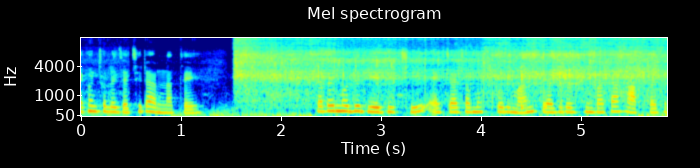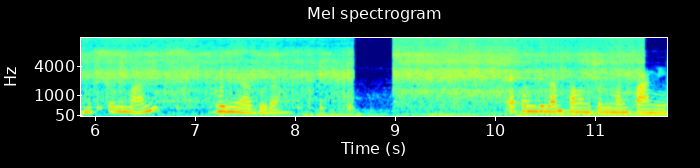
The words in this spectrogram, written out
এখন চলে যাচ্ছি রান্নাতে। তাদের মধ্যে দিয়ে দিচ্ছি এক চা চামচ পরিমাণ পেঁয়াজ রসুন বাটা, হাফ চা চামচ পরিমাণ ধনিয়া গুঁড়া। এখন দিলাম সামান্য পরিমাণ পানি।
